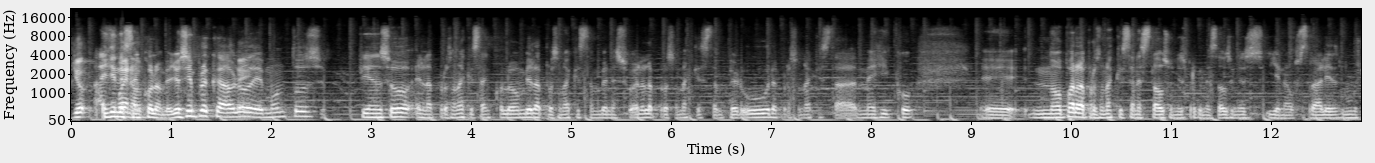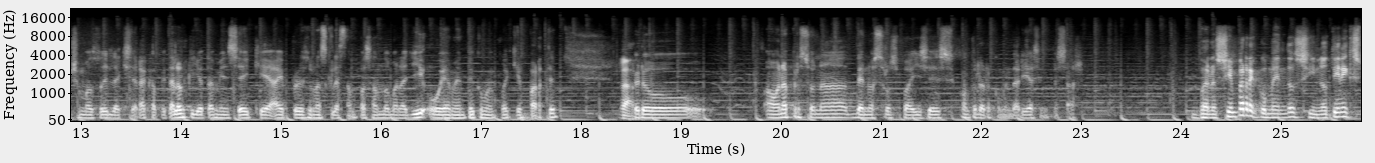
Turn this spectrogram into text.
yo, alguien está en Colombia. Yo siempre que hablo de montos, pienso en la persona que está en Colombia, la persona que está en Venezuela, la persona que está en Perú, la persona que está en México. Eh, no para la persona que está en Estados Unidos, porque en Estados Unidos y en Australia es mucho más fácil acceder a capital, aunque yo también sé que hay personas que la están pasando mal allí, obviamente como en cualquier parte. Pero a una persona de nuestros países, ¿cuánto le recomendarías empezar? Bueno, siempre recomiendo, si no tienes,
